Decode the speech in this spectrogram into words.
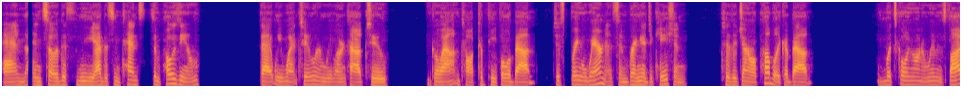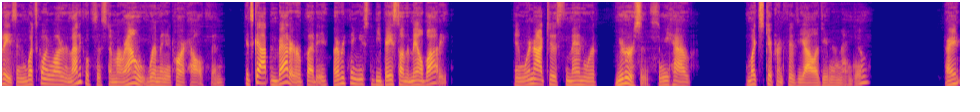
And, and so this, we had this intense symposium that we went to and we learned how to go out and talk to people about just bring awareness and bring education to the general public about what's going on in women's bodies and what's going on in the medical system around women and heart health. And it's gotten better, but it, everything used to be based on the male body. And we're not just men with uteruses. We have much different physiology than men do. Right?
